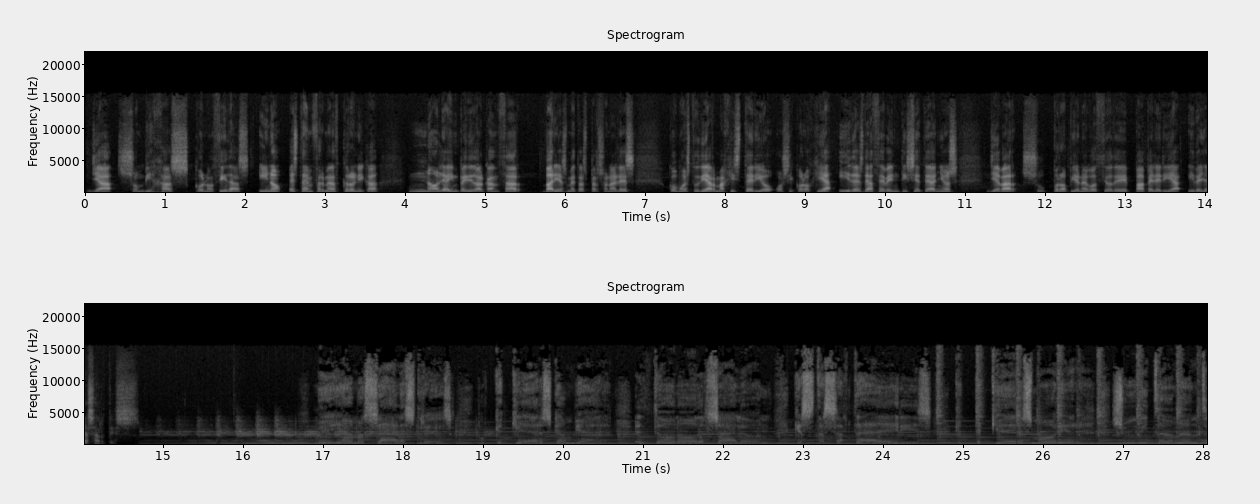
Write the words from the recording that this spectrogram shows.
ya son viejas conocidas. Y no, esta enfermedad crónica no le ha impedido alcanzar varias metas personales como estudiar magisterio o psicología y desde hace 27 años llevar su propio negocio de papelería y bellas artes. Me llamas a las porque quieres cambiar el tono del salón, que estás harta de que te quieres morir súbitamente.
